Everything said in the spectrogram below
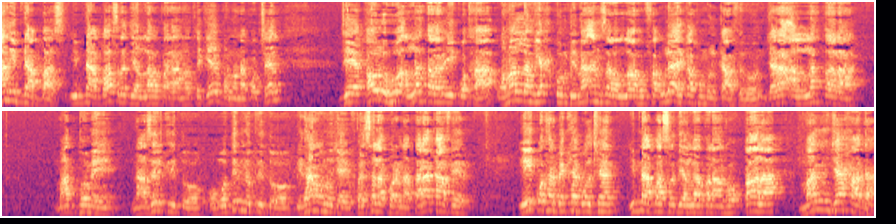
আন ইবনে আব্বাস। ইবনে আব্বাস রাদিয়াল্লাহু আল্লাহ আনহু থেকে বর্ণনা করছেন যে কাউলহু আল্লাহ তালার এই কথা ওয়ামাল্লাম ইয়াহকুম বিমা আনজালাল্লাহু ফাউলাইকা হুমুল কাফিরুন। যারা আল্লাহ তালা মাধ্যমে নাজেলকৃত, অবতীর্ণকৃত বিধান অনুযায়ী ফয়সালা করে না, তারা কাফের। এই কথার ব্যাখ্যায় বলছেন ইবনে আব্বাস রাদিয়াল্লাহু তাআলা আনহু, কালা মান জাহাদা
